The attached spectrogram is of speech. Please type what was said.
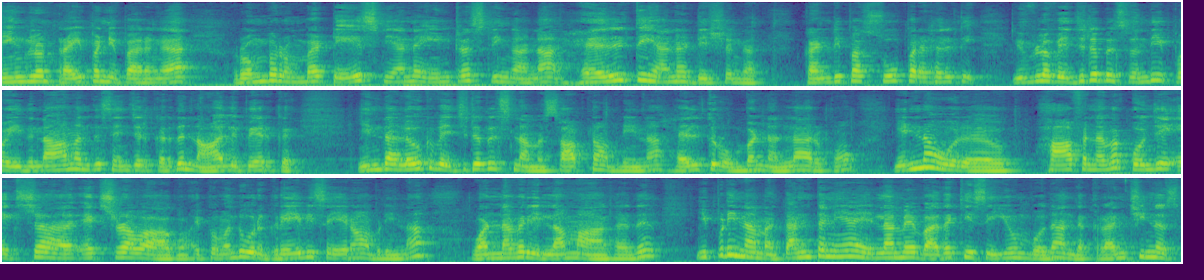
நீங்களும் ட்ரை பண்ணி பாருங்க. ரொம்ப ரொம்ப டேஸ்டியான இன்ட்ரெஸ்டிங்கான ஹெல்த்தியான டிஷ்ஷுங்க கண்டிப்பாக சூப்பர் ஹெல்த்தி இவ்வளோ வெஜிடபிள்ஸ் வந்து இப்போ இது நான் வந்து செஞ்சுருக்கிறது நாலு பேருக்கு. இந்த அளவுக்கு வெஜிடபிள்ஸ் நம்ம சாப்பிட்டோம் அப்படின்னா ஹெல்த் ரொம்ப நல்லா இருக்கும். என்ன ஒரு ஹாஃப் அன் ஹவர் கொஞ்சம் எக்ஸ்ட்ரா எக்ஸ்ட்ராவாக ஆகும். இப்போ வந்து ஒரு கிரேவி செய்கிறோம் அப்படின்னா ஒன் ஹவர் இல்லாமல் ஆகாது. இப்படி நம்ம தனித்தனியாக எல்லாமே வதக்கி செய்யும் போது அந்த க்ரன்ச்சினஸ்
